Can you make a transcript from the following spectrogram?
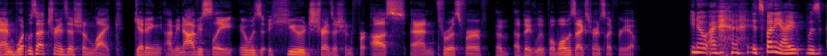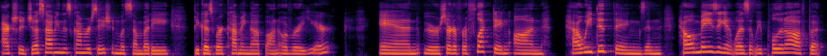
And what was that transition like? Getting, I mean, obviously it was a huge transition for us and threw us for a, a big loop, but what was that experience like for you? You know, I, it's funny. I was actually just having this conversation with somebody because we're coming up on over a year. And we were sort of reflecting on how we did things and how amazing it was that we pulled it off, but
